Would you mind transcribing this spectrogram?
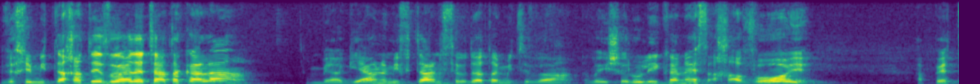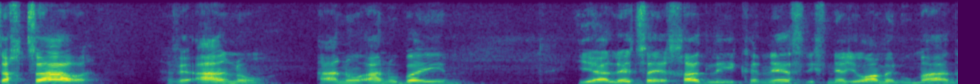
וכי מתחת איזו יד עצת הכלה. בהגיעם למפתן סעודת המצווה, וישאלו להיכנס, אך אבוי, הפתח צר, ואנו, אנו אנו באים. ייאלץ האחד להיכנס לפני ריאו המלומד?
